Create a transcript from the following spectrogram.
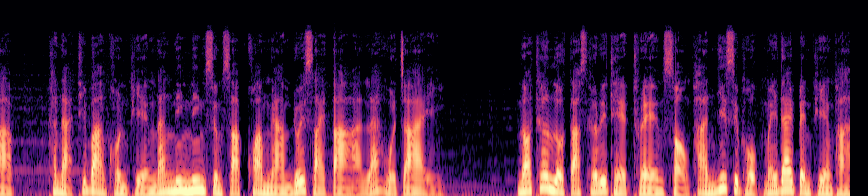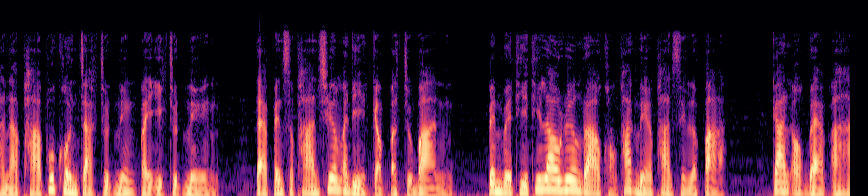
าพ ขณะที่บางคนเพียงนั่งนิ่งๆ ซึมซับความงามด้วยสายตาและหัวใจ Northern Lotus Heritage Train 2026 ไม่ได้เป็นเพียงพาหนะพาผู้คนจากจุดหนึ่งไปอีกจุดหนึ่ง แต่เป็นสะพานเชื่อมอดีตกับปัจจุบัน เป็นเวทีที่เล่าเรื่องราวของภาคเหนือผ่านศิลปะ การออกแบบอาห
